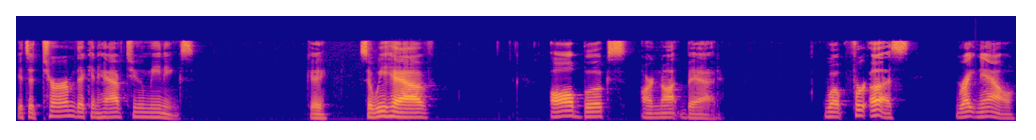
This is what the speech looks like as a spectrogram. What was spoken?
It's a term that can have two meanings. Okay, so we have all books are not bad. Well, for us, right now,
